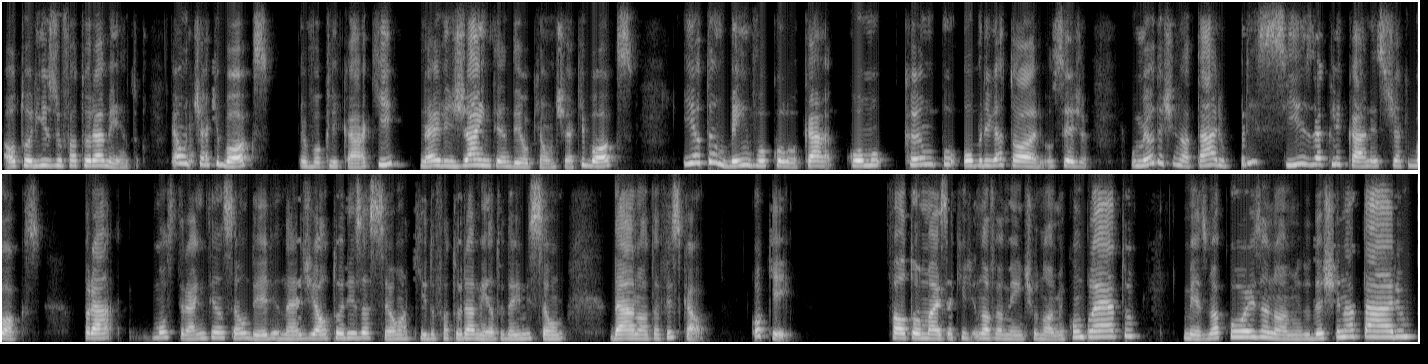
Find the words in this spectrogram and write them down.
autoriza o faturamento é um checkbox. Eu vou clicar aqui, né? Ele já entendeu que é um checkbox. E eu também vou colocar como campo obrigatório, ou seja, o meu destinatário precisa clicar nesse checkbox para mostrar a intenção dele, né, de autorização aqui do faturamento da emissão da nota fiscal. Ok. Faltou mais aqui novamente o nome completo, mesma coisa, nome do destinatário,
